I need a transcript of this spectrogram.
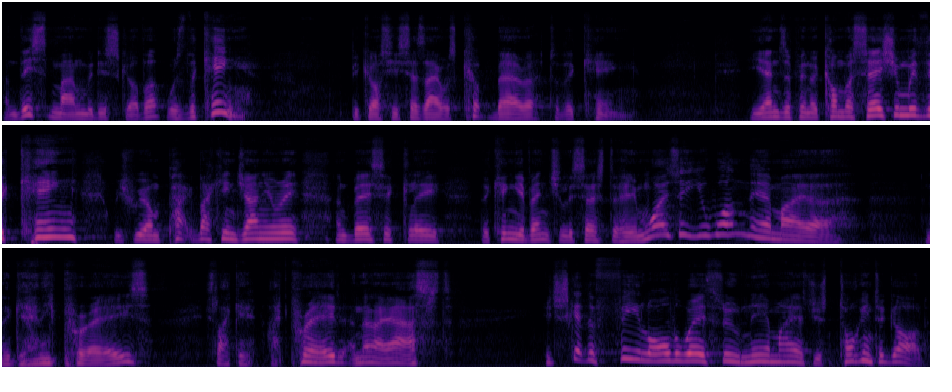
And this man, we discover, was the king, because he says, I was cupbearer to the king. He ends up in a conversation with the king, which we unpacked back in January, and basically the king eventually says to him, What is it you want, Nehemiah? And again, he prays. It's like I prayed and then I asked. You just get the feel all the way through. Nehemiah's just talking to God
